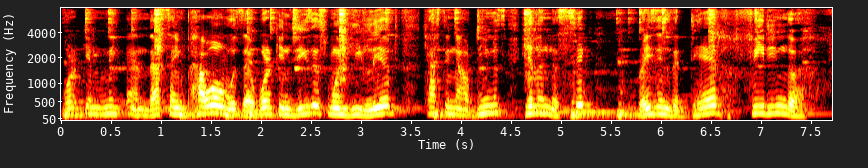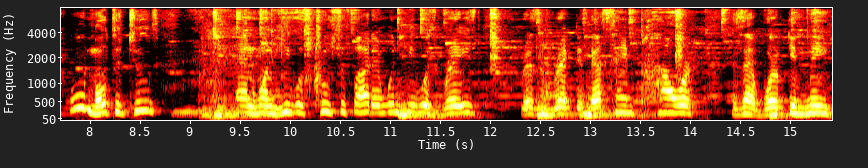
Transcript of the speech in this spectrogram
work in me. And that same power was at work in Jesus when he lived, casting out demons, healing the sick, raising the dead, feeding the ooh, multitudes. And when he was crucified and when he was raised, resurrected, that same power is at work in me.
